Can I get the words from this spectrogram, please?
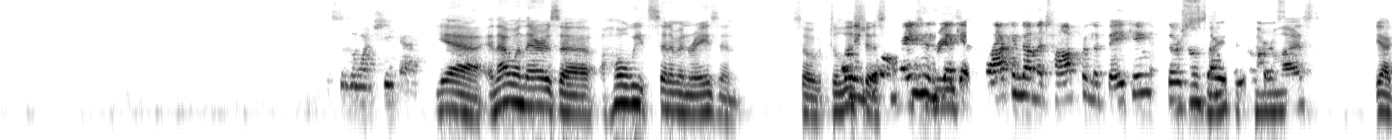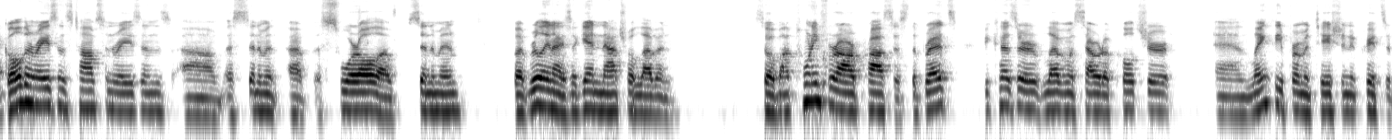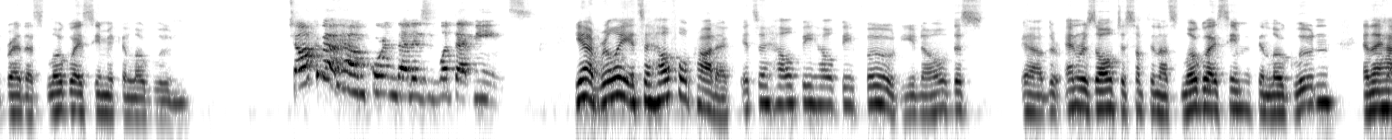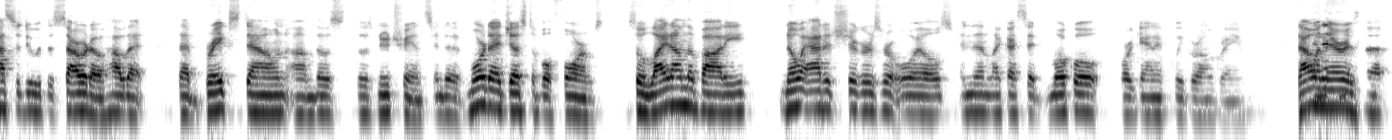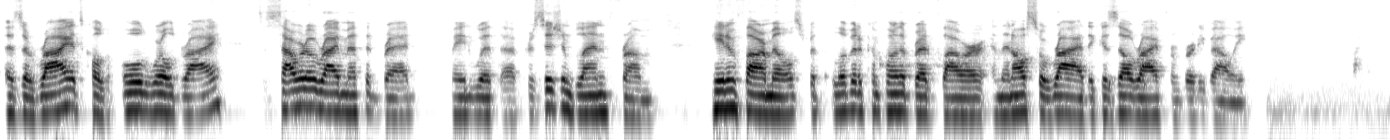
This is the one she had. Yeah, and that one there is a, whole wheat cinnamon raisin. So oh, delicious. I mean, raisins, that get blackened on the top from the baking. They're so nice caramelized. Yeah, golden raisins, Thompson raisins, um, a cinnamon, uh, a swirl of cinnamon, but really nice. Again, natural leaven. So about 24 hour process. The breads, because they're leavened with sourdough culture and lengthy fermentation, it creates a bread that's low glycemic and low gluten. Talk about how important that is and what that means. Yeah, really, it's a healthful product. It's a healthy, healthy food. You know, this uh, the end result is something that's low glycemic and low gluten, and that has to do with the sourdough, how that that breaks down um, those those nutrients into more digestible forms. So light on the body, no added sugars or oils, and then, like I said, local organically grown grain. That and one there is a is a rye. It's called Old World Rye. It's a sourdough rye method bread made with a precision blend from Hayden Flour Mills for a little bit of component of bread flour, and then also rye, the Gazelle rye from Verde Valley.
